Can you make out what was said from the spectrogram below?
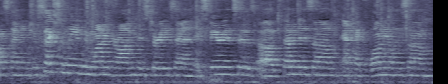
Palestine intersectionally, and we want to draw on histories and experiences of feminism, anti-colonialism,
